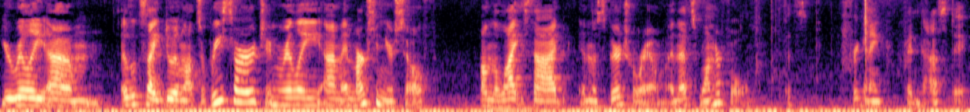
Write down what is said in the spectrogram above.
you're really, um, it looks like doing lots of research and really um, immersing yourself on the light side in the spiritual realm. And that's wonderful. That's freaking fantastic.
